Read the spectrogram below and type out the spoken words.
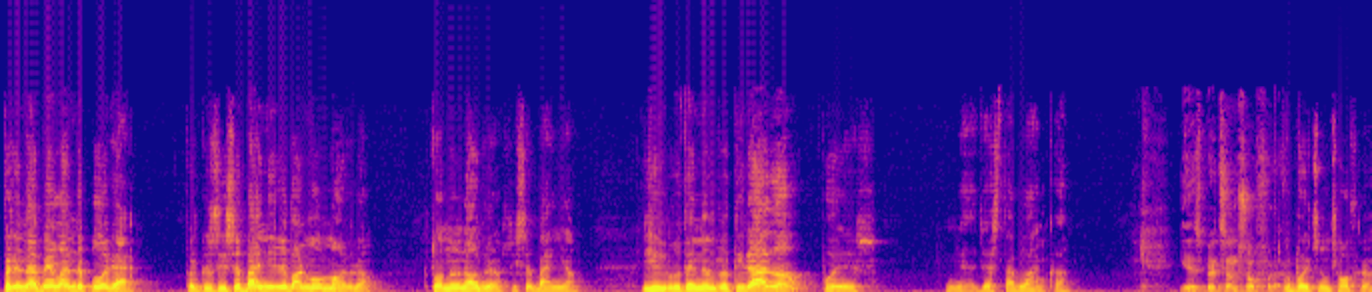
per anar bé l'han de plegar, perquè si se banya llavors molt negre torna nova si se banya. I la tenen retirada, pues, ja, ja està blanca. I després s'ensofra. Després s'ensofra.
